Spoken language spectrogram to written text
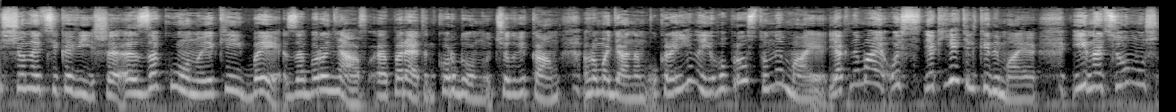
Що найцікавіше, закону, який би забороняв е, перетин кордону чоловікам, громадянам України, його просто немає. Як немає, ось як є, тільки немає. І на цьому ж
